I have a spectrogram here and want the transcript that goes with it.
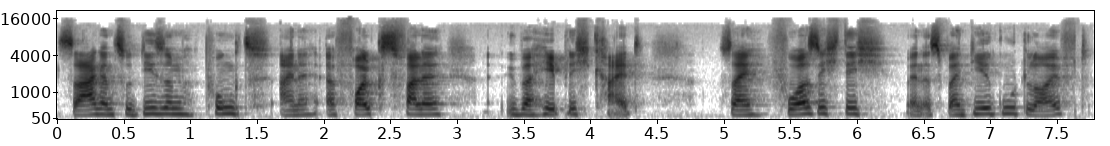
sagen, zu diesem Punkt eine Erfolgsfalle, Überheblichkeit. Sei vorsichtig, wenn es bei dir gut läuft,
